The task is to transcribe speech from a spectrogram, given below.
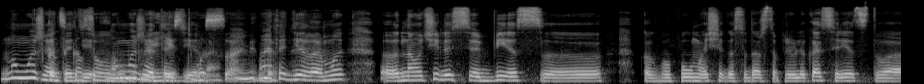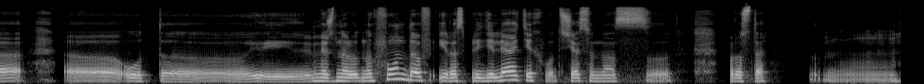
Ну, мы же это делаем. Ну, мы же это есть мы делаем. сами, мы да. это делаем. Мы э, научились без э, как бы помощи государства привлекать средства э, от э, международных фондов и распределять их. Вот сейчас у нас э, просто м,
